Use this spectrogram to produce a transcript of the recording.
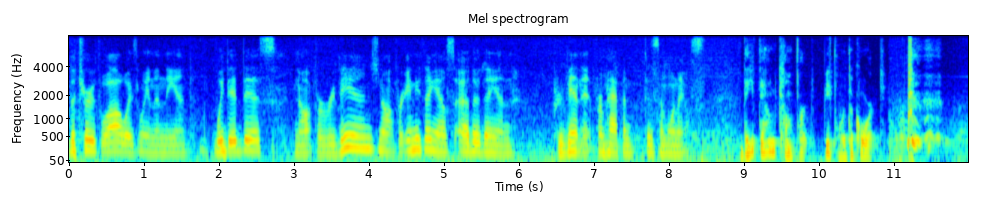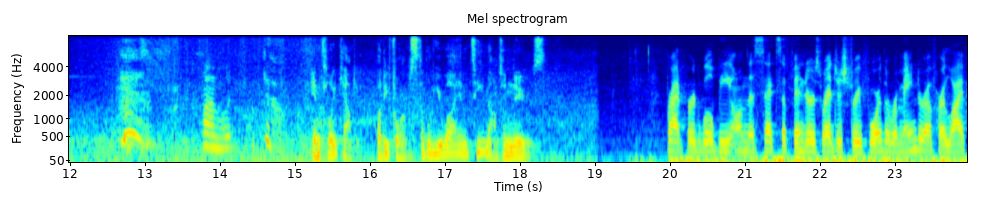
The truth will always win in the end. We did this not for revenge, not for anything else other than prevent it from happening to someone else. They found comfort before the court. Finally. In Floyd County, Buddy Forbes, WYMT Mountain News. Bradford will be on the sex offenders registry for the remainder of her life.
